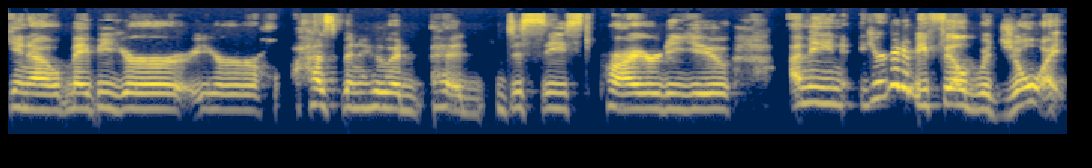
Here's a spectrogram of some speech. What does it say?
you know, maybe your your husband who had had deceased prior to you. I mean, you're going to be filled with joy.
